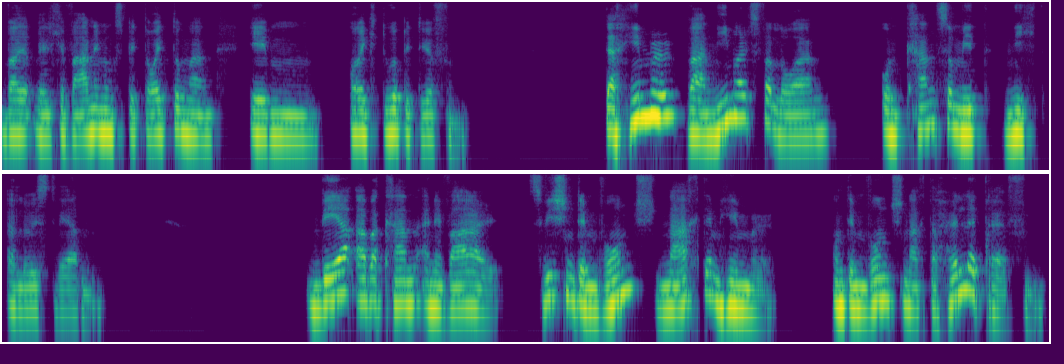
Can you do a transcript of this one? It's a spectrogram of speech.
welche Wahrnehmungsbedeutungen eben Korrektur bedürfen. Der Himmel war niemals verloren und kann somit nicht erlöst werden. Wer aber kann eine Wahl zwischen dem Wunsch nach dem Himmel und dem Wunsch nach der Hölle treffen,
